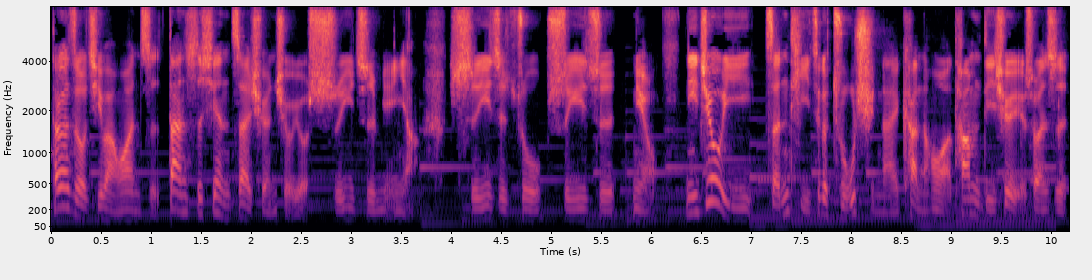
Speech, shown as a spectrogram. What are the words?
大概只有几百万只。但是现在全球有十亿只绵羊，十亿只猪，十亿只牛。你就以整体这个族群来看的话，他们的确也算是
